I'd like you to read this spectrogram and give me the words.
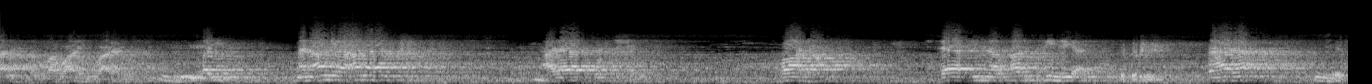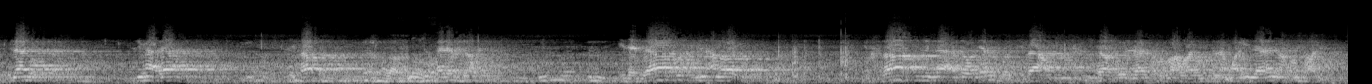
قال صلى الله عليه وعلى آله وسلم. طيب. من عمل عملا على قدس الشمس ظاهرا. لكن القلب فيه رياء. فهذا لا نقبل لماذا؟ إذا لابد من أمرين إخلاص لله عز وجل واتباع رسول الله صلى الله عليه وسلم وإلا لم يكن صالحا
